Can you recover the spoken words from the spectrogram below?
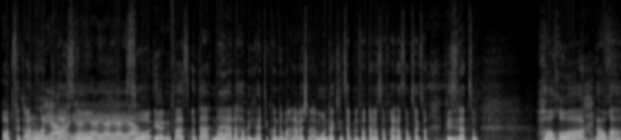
Outfit anhatten, Oh, ja, weißt ja, du? ja, ja, ja, ja. So irgendwas. Und da, naja, da habe ich halt die Kondome an der Wäsche am Montag, Dienstag, Mittwoch, Donnerstag, Freitag, Samstag, so, wie sie da zum Horror, Laura,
